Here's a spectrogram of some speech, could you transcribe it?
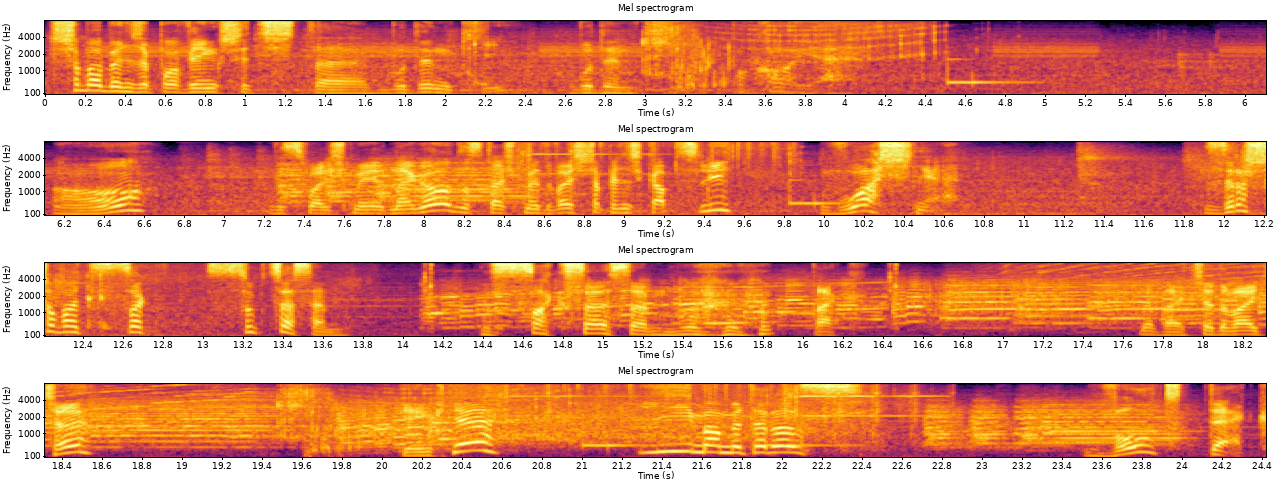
Trzeba będzie powiększyć te budynki. Budynki. Pokoje. O! Wysłaliśmy jednego, dostaliśmy 25 kapsli. Właśnie! Zraszować z, suk- z sukcesem. Z sukcesem. tak. Dawajcie, dawajcie. Pięknie. I mamy teraz... Vault Deck.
